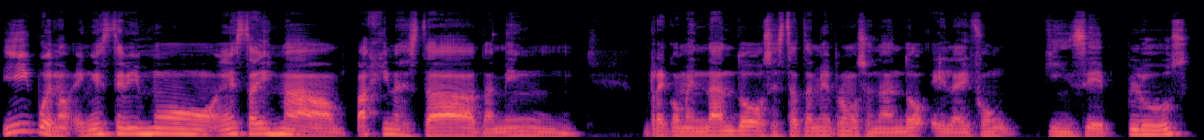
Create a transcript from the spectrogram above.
Y bueno, en, este mismo, en esta misma página está también recomendando o se está también promocionando el iPhone 15 Plus,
